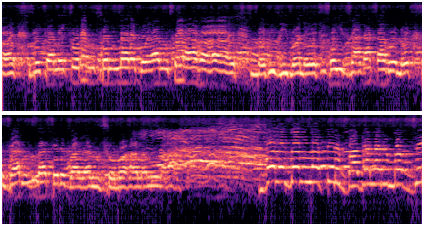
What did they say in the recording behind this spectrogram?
হয়, যেখানে কোরআন নবীজি বলে, ওই জায়গাটা হলো জান্নাতের বাগান, সুবহানাল্লাহ। বলে, জান্নাতের বাগানের মধ্যে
